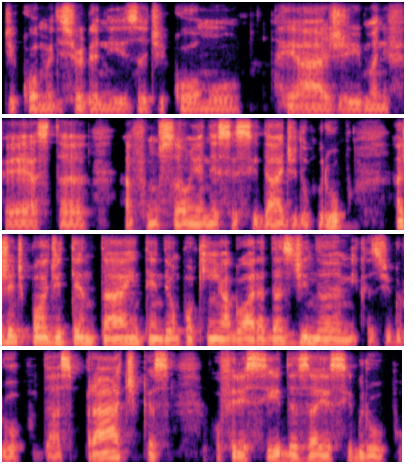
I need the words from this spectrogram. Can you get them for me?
de como ele se organiza, de como reage, manifesta a função e a necessidade do grupo, a gente pode tentar entender um pouquinho agora das dinâmicas de grupo, das práticas oferecidas a esse grupo.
